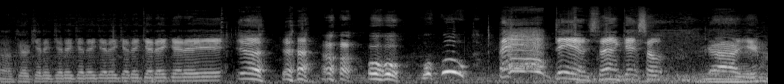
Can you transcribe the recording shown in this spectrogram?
Oh, go get it, get it, get it, get it, get it, get it, get it. Yeah, yeah. Oh, oh, oh, oh. Bad damn, son, get some. Ah, you.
